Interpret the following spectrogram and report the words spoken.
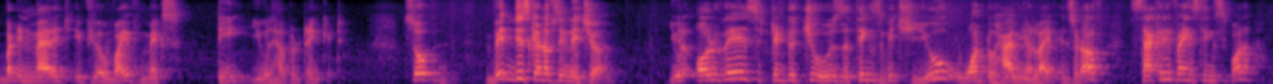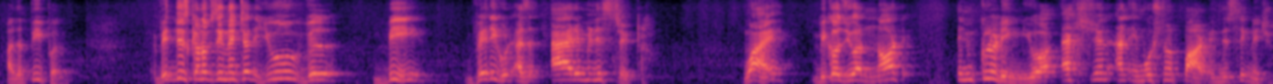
but in marriage if your wife makes tea you will have to drink it. So with this kind of signature you will always tend to choose the things which you want to have in your life instead of sacrificing things for other people. With this kind of signature you will be very good as an administrator. Why? Because you are not including your action and emotional part in this signature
